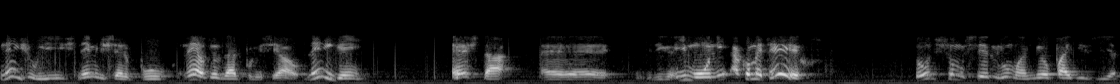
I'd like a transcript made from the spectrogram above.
Nem juiz, nem Ministério Público, nem autoridade policial, nem ninguém está é, diga, imune a cometer erros. Todos somos seres humanos. Meu pai dizia,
